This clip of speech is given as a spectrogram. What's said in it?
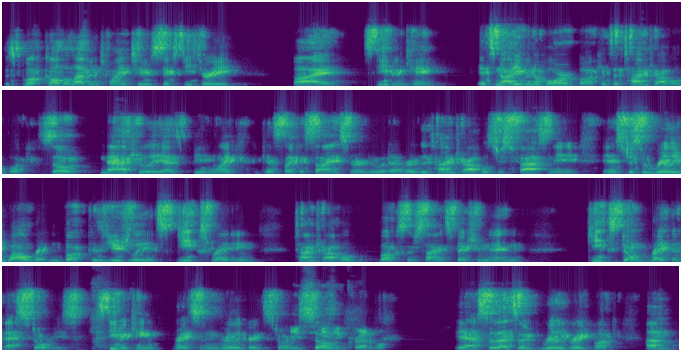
this book called 112263 by Stephen King. It's not even a horror book, it's a time travel book. So naturally as being like I guess like a science nerd or whatever, the time travel is just fascinating and it's just a really well written book because usually it's geeks writing time travel books or science fiction and geeks don't write the best stories. Stephen King writes some really great stories. He's, so he's incredible. yeah, so that's a really great book. Um,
